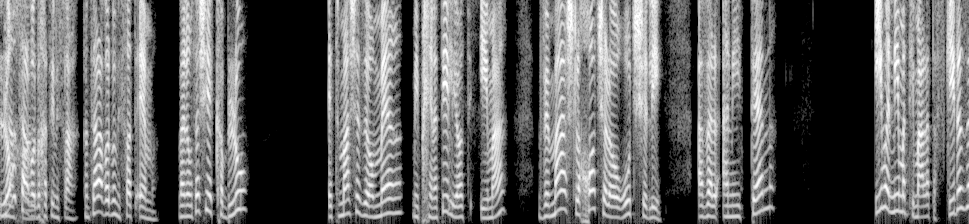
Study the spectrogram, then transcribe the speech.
לא נכון. רוצה לעבוד בחצי משרה, אני רוצה לעבוד במשרת אם. ואני רוצה שיקבלו את מה שזה אומר מבחינתי להיות אימא, ומה ההשלכות של ההורות שלי. אבל אני אתן, אם אני מתאימה לתפקיד הזה,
